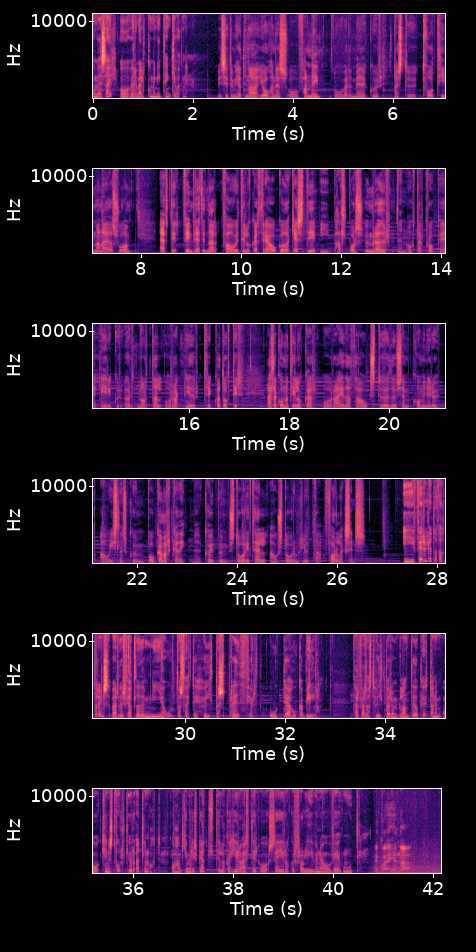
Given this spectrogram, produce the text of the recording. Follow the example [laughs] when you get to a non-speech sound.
Komið sæl og verið velkomin í Tengivagnin. Við sittum hérna Jóhannes og Fanny og verðum með ykkur næstu tvo tímana eða svo. Eftir fimmfréttinnar fáum við til okkar þrjá góða gesti í Pallbors umræður en Óttar Própe, Eiríkur Örd Nordal og Ragnheiður Tryggvadóttir ætla að koma til okkar og ræða þá stöðu sem komin er upp á íslenskum bókamarkaði með kaupum Storytel á stórum hluta forlagsins. Í fyrirluta þáttarins verður fjallað um nýja útastætti Huldars Breiðfjörð úti að húka bíla. Þar ferðast huldar um landið á puttanum og kynist fólki úr öllum áttum og hann kemur í spjall til okkar hér á eftir og segir okkur frá lífinu og vegum úti. En hvað, hérna,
